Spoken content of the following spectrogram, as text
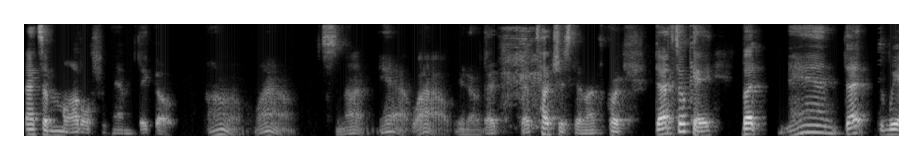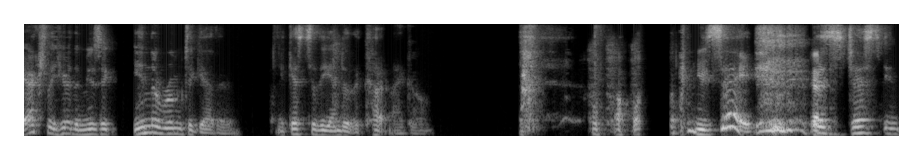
that's a model for them. They go, oh wow, it's not, yeah, wow, you know that that touches them. Of course, that's okay, but man, that we actually hear the music in the room together. It gets to the end of the cut, and I go, what can you say? It's just in,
